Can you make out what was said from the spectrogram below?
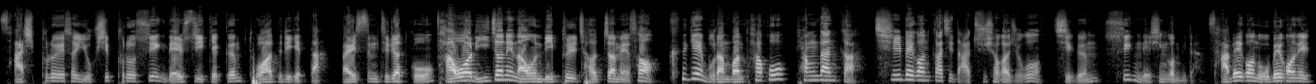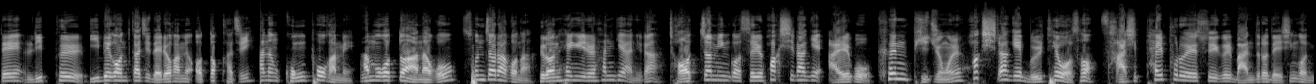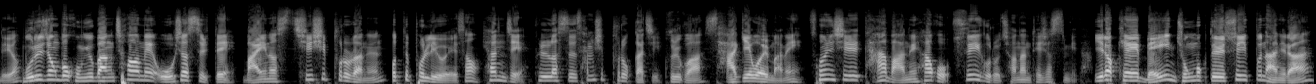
40%에서 60% 수익 낼 수 있게끔 도와드리겠다 말씀드렸고 4월 이전에 나온 리플 저점에서 크게 물 한번 타고 평단가 700원까지 낮추셔가지고 지금 수익 내신 겁니다. 400원, 500원일 때 리플 200원까지 내려가면 어떡하지? 하는 공포감에 아무것도 안 하고 손절하거나 그런 행위를 한 게 아니라 저점인 것을 확실하게 알고 큰 비중을 확실하게 물태워서 48%의 수익을 만들어 내신 건데요. 무료 정보 공유방 처음에 오셨을 때 마이너스 70%라 는 보유하는 포트폴리오에서 현재 플러스 30%까지 불과 4개월 만에 손실 다 만회하고 수익으로 전환되셨습니다. 이렇게 메인 종목들 수익뿐 아니라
